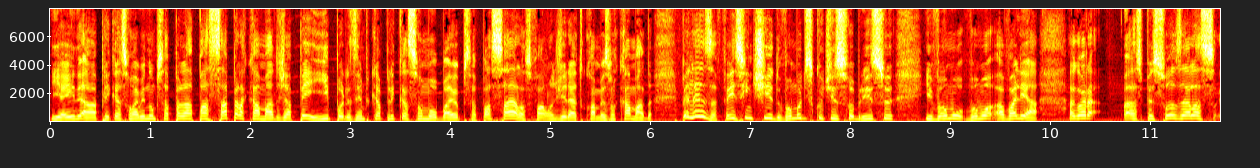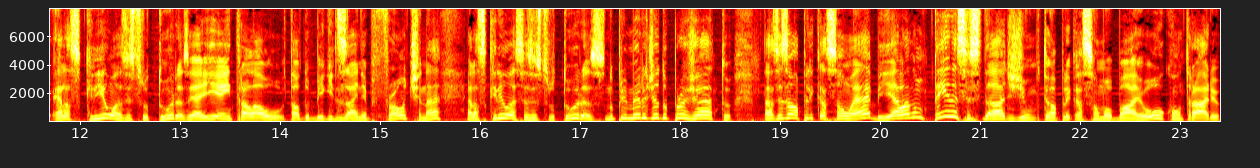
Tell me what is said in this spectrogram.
e aí a aplicação web não precisa pa- passar pela camada de API, por exemplo, que a aplicação mobile precisa passar. Elas falam direto com a mesma camada. Beleza, fez sentido. Vamos discutir sobre isso e vamos, vamos avaliar. Agora, as pessoas elas, elas criam as estruturas, e aí entra lá o tal do Big Design Upfront, né? Elas criam essas estruturas no primeiro dia do projeto. Às vezes é uma aplicação web e ela não tem necessidade de ter uma aplicação mobile, ou o contrário.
